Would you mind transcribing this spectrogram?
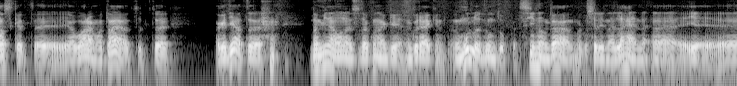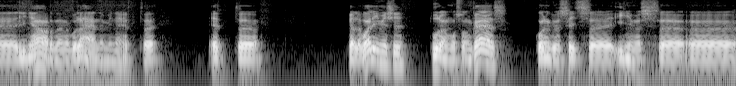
rasked ja paremad ajad, et aga tead, no mina olen seda kunagi nagu rääkinud, no mulle tundub, et siin on ka nagu selline lähen- äh,, lineaarne nagu lähenemine, et, et äh, peale valimisi tulemus on käes, kolmkümmend seitse inimest äh,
